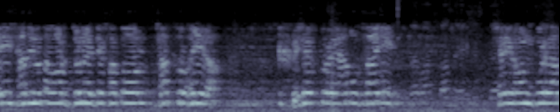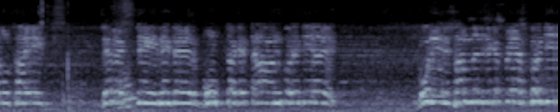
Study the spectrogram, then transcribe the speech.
এই স্বাধীনতা অর্জনে যে সকল ছাত্র ভাইয়েরা বিশেষ করে আবু সাইদ সেই রংপুরের আবু সাইদ যে ব্যক্তি নিজের বুকটাকে টান করে দিয়ে গুলির সামনে নিজেকে পেশ করে দিয়ে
